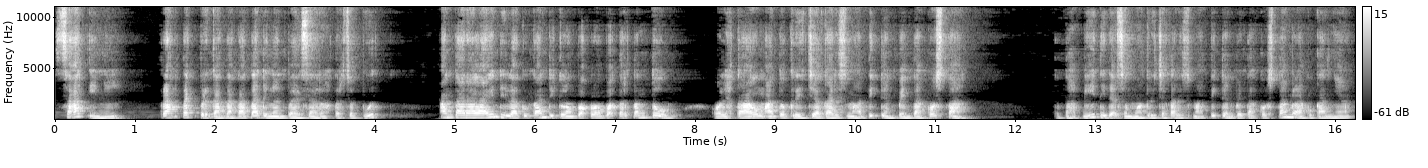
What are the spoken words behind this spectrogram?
saat ini, praktek berkata-kata dengan bahasa roh tersebut antara lain dilakukan di kelompok-kelompok tertentu oleh kaum atau gereja karismatik dan pentakosta. Tetapi tidak semua gereja karismatik dan pentakosta melakukannya.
